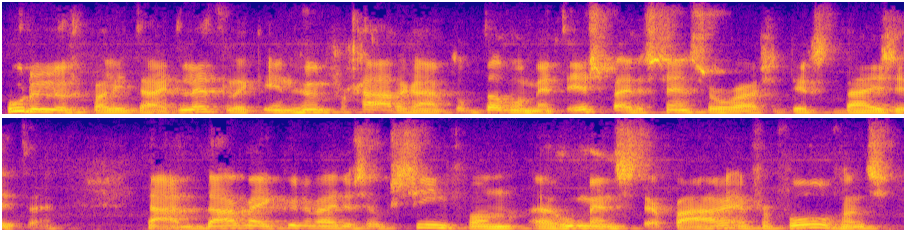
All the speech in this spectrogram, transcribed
hoe de luchtkwaliteit letterlijk in hun vergaderruimte op dat moment is, bij de sensor waar ze dichtstbij zitten. Nou, daarbij kunnen wij dus ook zien van uh, hoe mensen het ervaren en vervolgens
